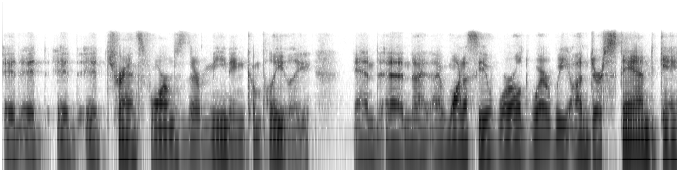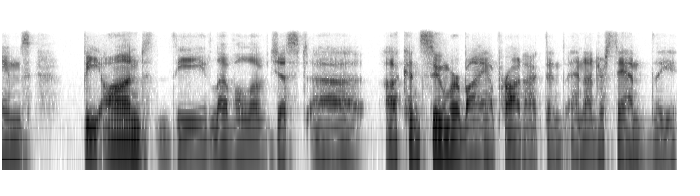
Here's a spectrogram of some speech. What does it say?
it, it it it transforms their meaning completely and and I, I want to see a world where we understand games beyond the level of just uh, a consumer buying a product and and understand the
